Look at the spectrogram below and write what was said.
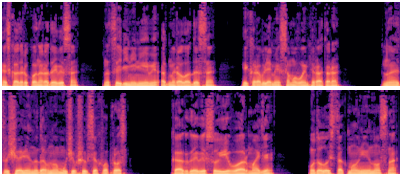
Эскадры Конора Дэвиса над соединениями адмирала Десса и кораблями самого императора, но и отвечали на давно мучивший всех вопрос, как Дэвису и его армаде удалось так молниеносно,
